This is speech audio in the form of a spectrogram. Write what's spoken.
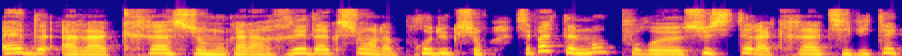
aide à la création, donc à la rédaction, à la production. C'est pas tellement pour euh, susciter la créativité.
